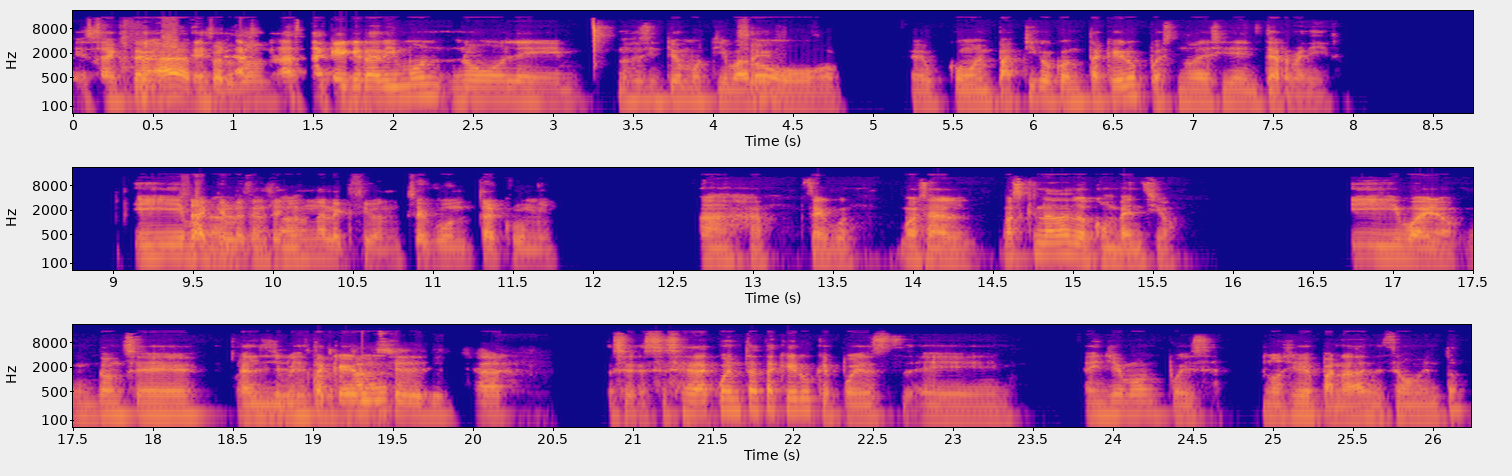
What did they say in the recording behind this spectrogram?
Exactamente. Ah, es- perdón. Hasta, hasta que Gravimon no le no se sintió motivado Sí. o eh, como empático con Takeru, pues no decide intervenir. Y o sea, bueno, que les enseñó una lección, según Takumi. Ajá, según. O sea, más que nada lo convenció. Y bueno, entonces el de luchar. Se, da cuenta Takeru que pues eh, Angemon pues no sirve para nada en este momento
